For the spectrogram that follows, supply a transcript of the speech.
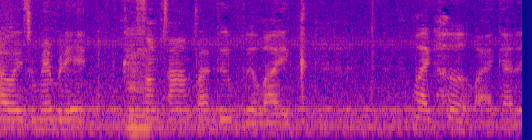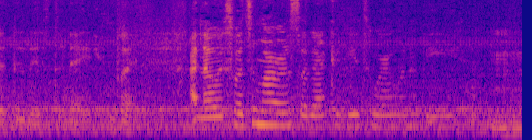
I always remember that because Mhm. sometimes I do feel like, like, huh, I gotta do this today, but I know it's for tomorrow, so that I can get to where I want to be. hmm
